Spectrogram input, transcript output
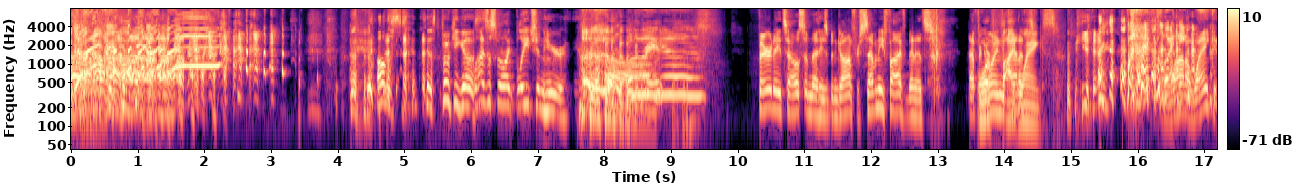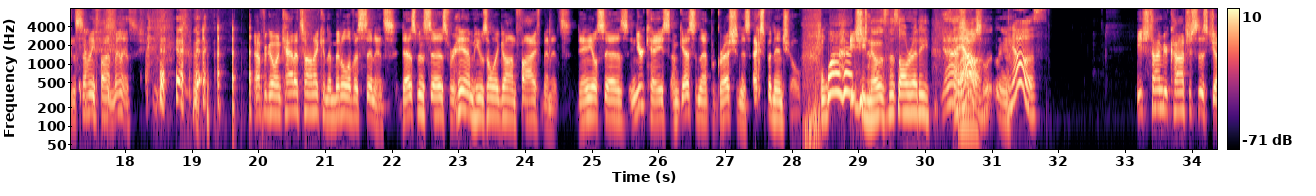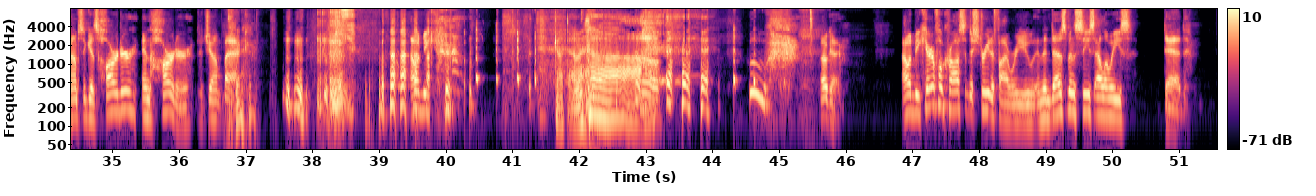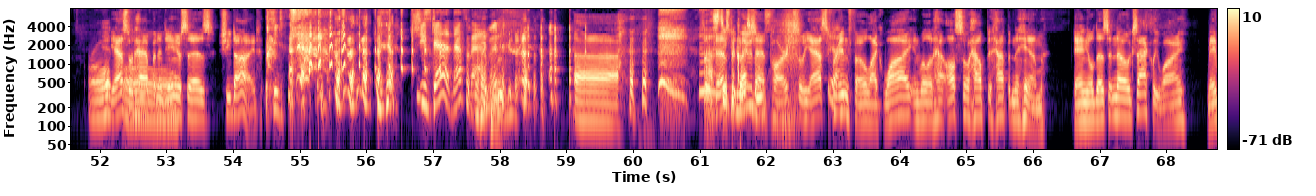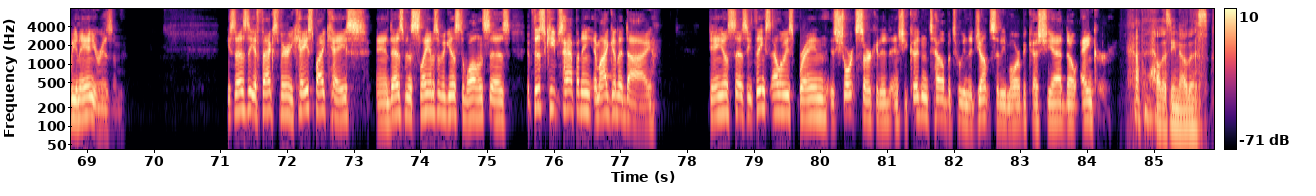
oh, the, the spooky ghost. Why does it smell like bleach in here? Oh my god. Faraday tells him that he's been gone for 75 minutes after Or going five catat- wanks. Yeah, a lot of wanking, 75 minutes. After going catatonic in the middle of a sentence, Desmond says for him, he was only gone five minutes. Daniel says, In your case, I'm guessing that progression is exponential. What? Each He ti- knows this already? Yeah, I know. absolutely. He knows. Each time your consciousness jumps, it gets harder and harder to jump back. I would be God damn it. Ah. Whew. okay. I would be careful crossing the street if I were you. And then Desmond sees Eloise dead. He asks what happened, and Daniel says she died. She- She's dead. That's what happened. Uh, So Ah, Desmond knew questions. that part, so he asked for info like why and will it ha- also help it happen to him. Daniel doesn't know exactly why. Maybe an aneurysm. He says the effects vary case by case, and Desmond slams him against the wall and says, "If this keeps happening, am I going to die?" Daniel says he thinks Eloise's brain is short circuited and she couldn't tell between the jumps anymore because she had no anchor. How the hell does he know this?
